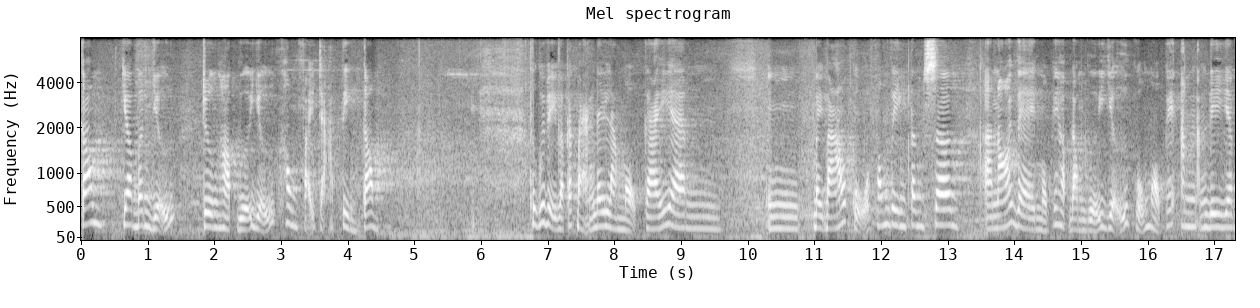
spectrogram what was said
công cho bên giữ. Trường hợp gửi giữ không phải trả tiền công. Thưa quý vị và các bạn đây là một cái um, um bài báo của phóng viên Tân Sơn à, nói về một cái hợp đồng gửi giữ của một cái anh anh đi um,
